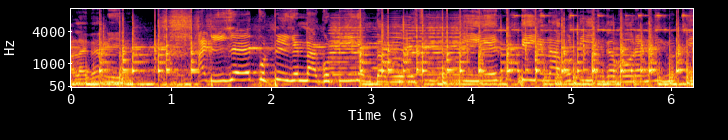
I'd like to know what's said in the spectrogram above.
அழகா நீ குட்டியே குட்டி என்ன குட்டி? எந்த ஊரு? குட்டியே குட்டி என்ன குட்டி? எங்க போற நீ குட்டி?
